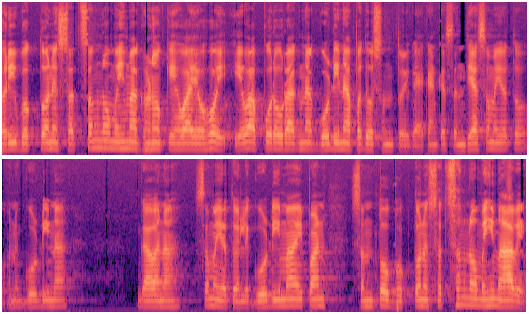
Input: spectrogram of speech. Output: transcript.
હરિભક્તોને સત્સંગનો મહિમા ઘણો કહેવાયો હોય, એવા પૂર્વ રાગના ગોડીના પદો સંતોએ ગાયા. કારણ કે સંધ્યા સમય હતો અને ગોડીના ગાવાના સમય હતો. એટલે ગોડીમાં પણ સંતો ભક્તોને સત્સંગનો મહિમા આવે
